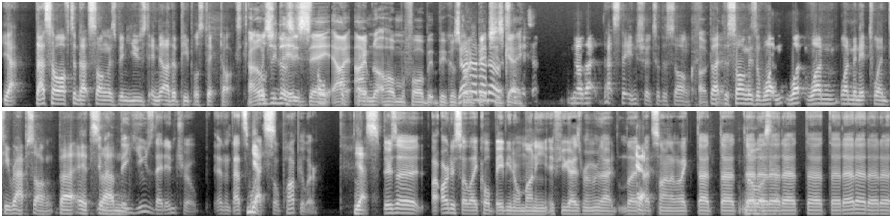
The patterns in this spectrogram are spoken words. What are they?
yeah. That's how often that song has been used in other people's TikToks. And all which he does is, is say, I, I'm not homophobic because no, my no, no, bitch no. is it's not- gay. it's- No, that that's the intro to the song. Okay. But the song is a one one one one minute twenty rap song. But it's Yeah, but um they use that intro, and that's why Yes. it's so popular. yes. There's a, a artist I like called Baby No Money. If you guys remember that that, Yeah. that song, like da da No, da what's da da da da da da da da.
